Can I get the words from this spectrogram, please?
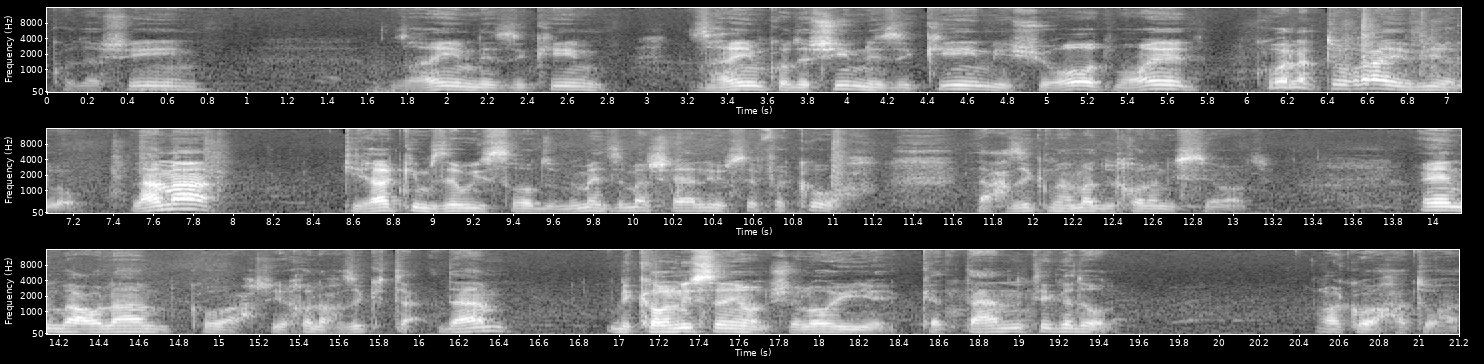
קודשים, זרעים, נזיקים, זרעים, קודשים, נזיקים, ישועות, מועד, כל התורה העביר לו. למה? כי רק עם זה הוא ישרוד, ובאמת זה מה שהיה ליוסף הכוח, להחזיק מעמד בכל הניסיונות. אין בעולם כוח שיכול להחזיק את האדם בכל ניסיון, שלא יהיה קטן כגדול. רק כוח התורה.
